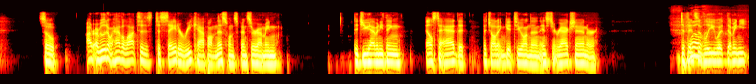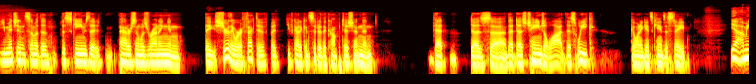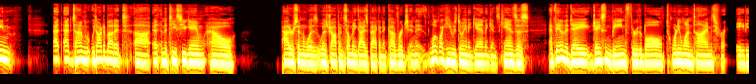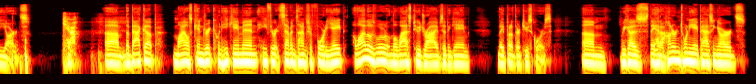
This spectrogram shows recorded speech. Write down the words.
So I, I really don't have a lot to to say to recap on this one, Spencer. I mean, did you have anything else to add that that y'all didn't get to on the instant reaction or defensively? Well, what I mean, you, you mentioned some of the the schemes that Patterson was running, and they sure they were effective, but you've got to consider the competition, and that does uh, that does change a lot this week going against Kansas State. Yeah, I mean, at at times we talked about it uh, in the TCU game how Patterson was was dropping so many guys back into coverage, and it looked like he was doing it again against Kansas. At the end of the day, Jason Bean threw the ball 21 times for 80 yards. Yeah. Um, the backup Miles Kendrick, when he came in, he threw it seven times for 48. A lot of those were on the last two drives of the game. They put up their two scores um, because they had 128 passing yards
